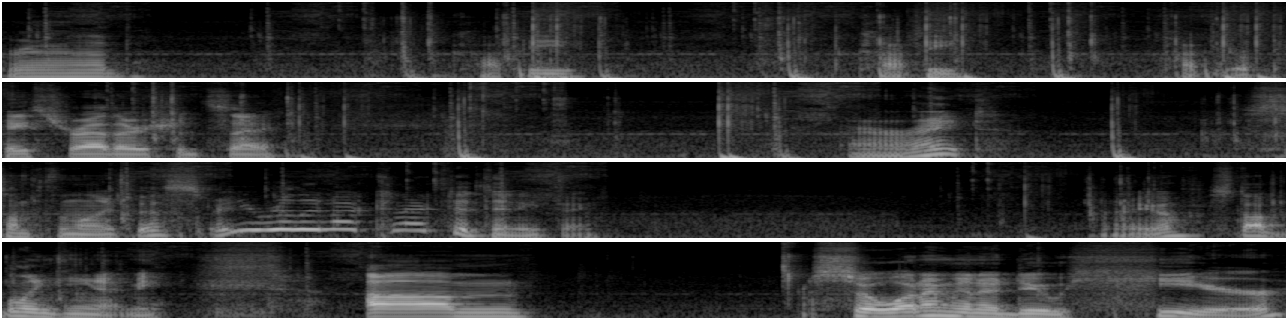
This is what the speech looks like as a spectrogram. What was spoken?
Grab, copy, copy, copy or paste rather, I should say. All right, something like this. Are you really not connected to anything? There you go. Stop blinking at me. Um, so what I'm going to do here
